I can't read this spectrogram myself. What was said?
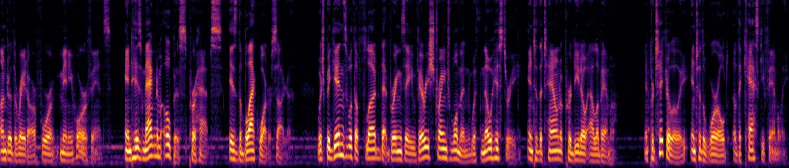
under the radar for many horror fans. And his magnum opus, perhaps, is the Blackwater Saga, which begins with a flood that brings a very strange woman with no history into the town of Perdido, Alabama, and particularly into the world of the Caskey family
